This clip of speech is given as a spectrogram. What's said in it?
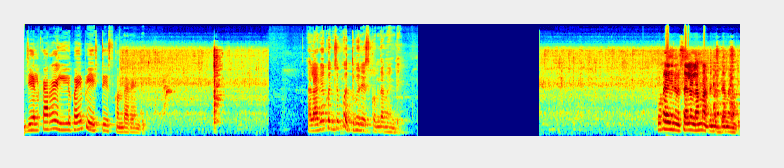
జీలకర్ర ఎల్లుల్లిపాయ పేస్ట్ వేసుకుందారండి. అలాగే కొంచెం కొత్తిమీర వేసుకుందామండి. ఒక ఐదు నిమిషాలు ఇలా మగ్గనిద్దామండి.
